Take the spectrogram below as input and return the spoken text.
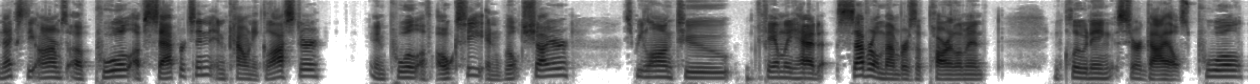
Next, the arms of Poole of Sapperton in County Gloucester and Poole of Oaksey in Wiltshire. This belonged to family had several members of Parliament, including Sir Giles Poole,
